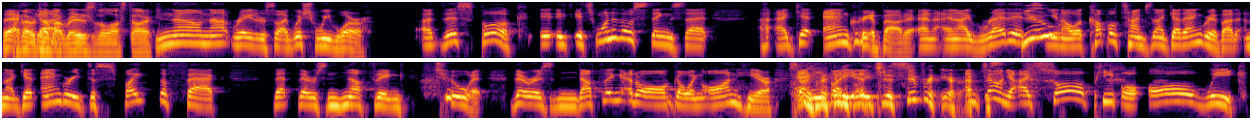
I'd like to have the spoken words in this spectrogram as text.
That I thought we were guy. talking about Raiders of the Lost Ark. No, not Raiders. I wish we were. Uh, this book, it, it- it's one of those things that I, get angry about it, and and I read it, You? know, a couple times, and I got angry about it, and I get angry despite the fact that there's nothing to it. There is nothing at all going on here. Anybody, Legion of Superheroes. I'm telling you, I saw people all week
